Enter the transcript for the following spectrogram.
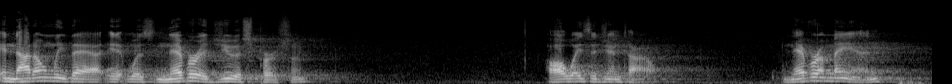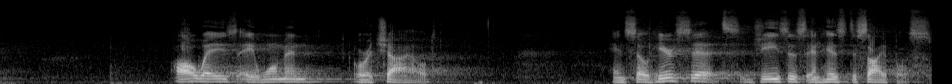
And not only that, it was never a Jewish person, always a Gentile. never a man, always a woman or a child. And so here sits Jesus and his disciples.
